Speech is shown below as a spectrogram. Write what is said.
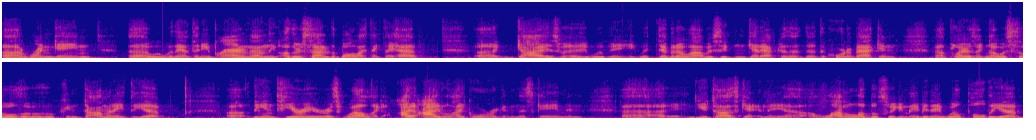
uh, run game uh, with Anthony Brown. And on the other side of the ball, I think they have uh, guys with, with Thibodeaux, obviously, can get after the, the, the quarterback, and uh, players like Noah Sewell who, who can dominate the. Uh, uh, the interior as well. Like I, I like Oregon in this game, and uh, Utah's getting a, a lot of love this week, and maybe they will pull the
